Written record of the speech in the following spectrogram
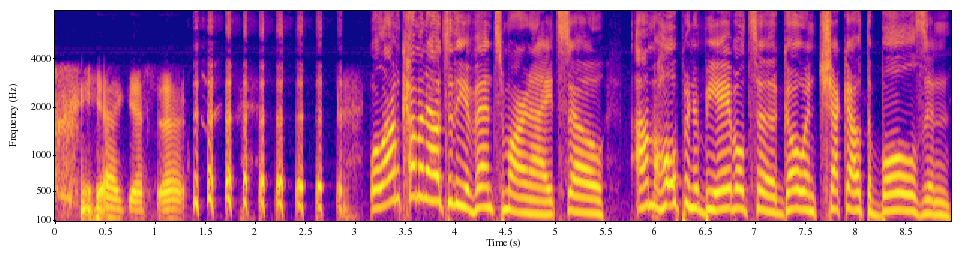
yeah, I guess so. Well, I'm coming out to the event tomorrow night, so I'm hoping to be able to go and check out the bulls and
